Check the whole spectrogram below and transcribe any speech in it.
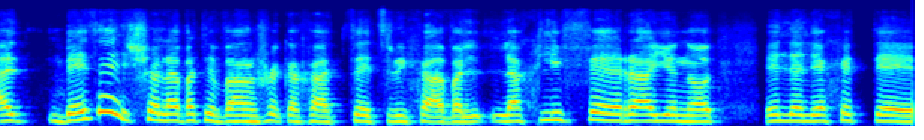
אז באיזה שלב את הבנת שככה את צריכה, אבל להחליף אה, רעיונות, אה, ללכת אה,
